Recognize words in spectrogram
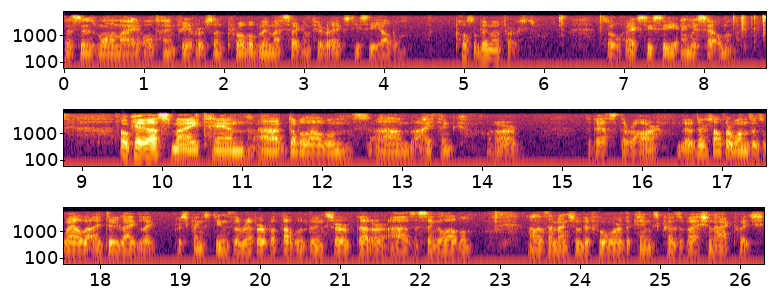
this is one of my all-time favourites and probably my second favourite XTC album, possibly my first. So XTC English Settlement. Okay, that's my 10 uh, double albums um, that I think are the best there are. There, there's other ones as well that I do like, like Bruce Springsteen's The River, but that would have been served better as a single album. And as I mentioned before, the Kinks Preservation Act, which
